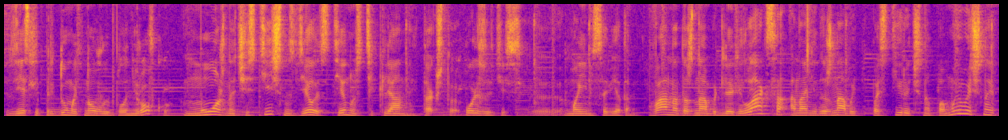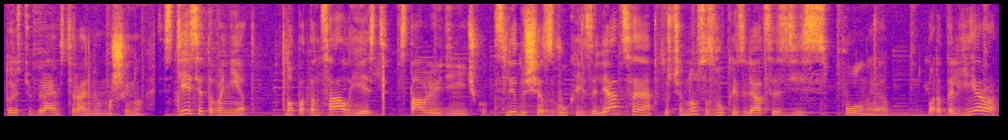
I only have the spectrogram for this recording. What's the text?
если придумать новую планировку, можно частично сделать стену стеклянной. Так что пользуйтесь э, моим советом. Ванна должна быть для релакса, она не должна быть постирочно-помывочной, то есть убираем стиральную машину. Здесь этого нет. Но потенциал есть. Ставлю единичку. Следующая звукоизоляция. Слушайте, ну со звукоизоляцией здесь полная бордольера.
